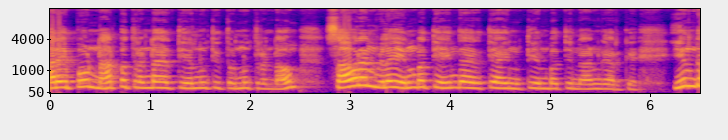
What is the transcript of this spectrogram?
அரை பவுன் நாற்பத்தி ரெண்டாயிரத்தி எழுநூற்றி தொண்ணூற்றி ரெண்டாகவும் சவரன் விலை எண்பத்தி ஐந்தாயிரத்தி ஐநூற்றி எண்பத்தி நான்காக இருக்குது இந்த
